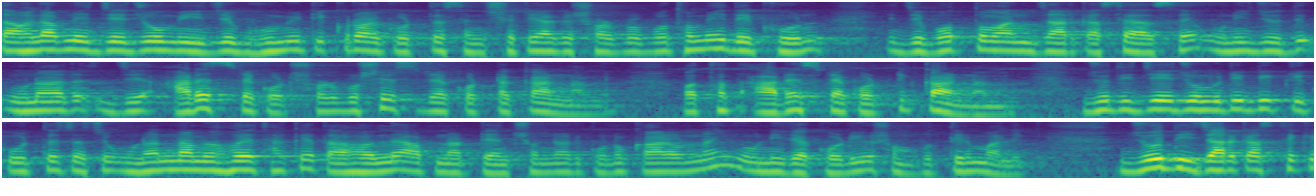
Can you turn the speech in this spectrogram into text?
তাহলে আপনি যে জমি, যে ভূমিটি ক্রয় করতেছেন সেটি আগে সর্বপ্রথমেই দেখুন যে বর্তমান যার কাছে আছে, উনি যদি উনার যে আরএস রেকর্ড, সর্বশেষ রেকর্ডটা কার নামে? অর্থাৎ আরএস রেকর্ডটি কার নামে? যদি যে জমিটি বিক্রি করতে চাচ্ছে উনার নামে হয়ে থাকে, তাহলে আপনার টেনশন নেওয়ার কোনো কারণ নাই, উনি রেকর্ডীয় সম্পত্তির মালিক। যদি যার কাছ থেকে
